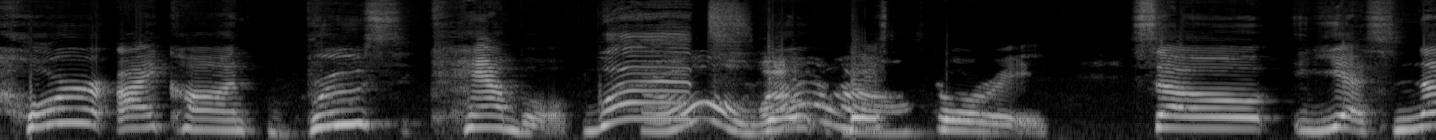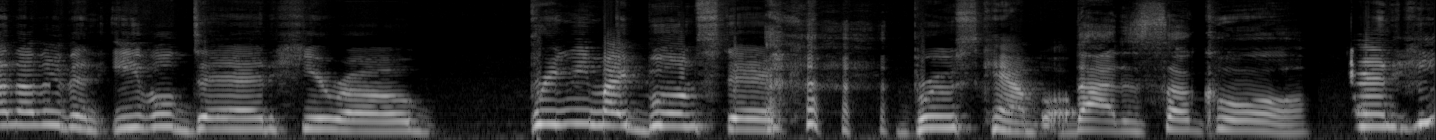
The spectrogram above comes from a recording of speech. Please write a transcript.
Horror icon Bruce Campbell What? Oh wrote wow! this story. So, yes, none other than Evil Dead hero, bring me my boomstick, Bruce Campbell. That is so cool. And he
